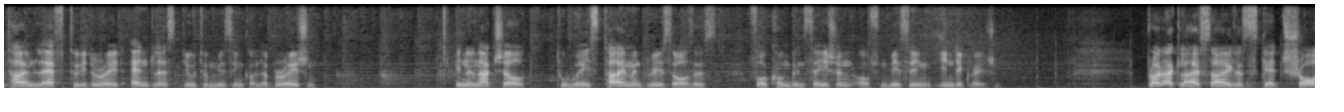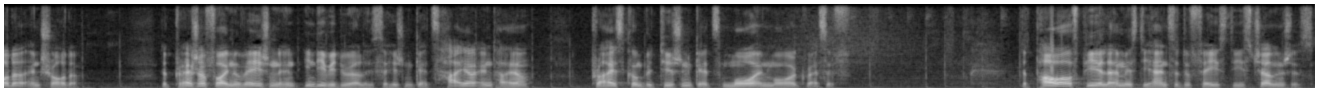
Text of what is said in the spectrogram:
time left to iterate endless due to missing collaboration. In a nutshell, to waste time and resources for compensation of missing integration. Product life cycles get shorter and shorter. The pressure for innovation and individualization gets higher and higher. Price competition gets more and more aggressive. The power of PLM is the answer to face these challenges.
